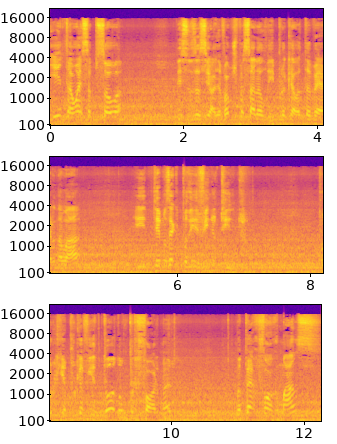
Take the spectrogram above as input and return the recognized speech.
E então essa pessoa disse-nos assim, olha, vamos passar ali por aquela taberna lá e temos é que pedir vinho tinto. Porquê? Porque havia todo um performer, uma performance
